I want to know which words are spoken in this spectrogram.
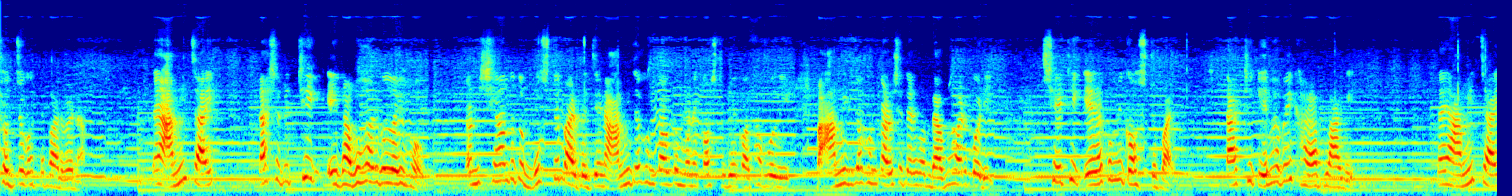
সহ্য করতে পারবে না। তাই আমি চাই তার সাথে ঠিক এই ব্যবহারগুলোই হোক। কারণ সে অন্তত বুঝতে পারবে যে না, আমি যখন কাউকে মনে কষ্ট দিয়ে কথা বলি বা আমি যখন কারোর সাথে এরকম ব্যবহার করি সে ঠিক এরকমই কষ্ট পায়। তার ঠিক এভাবেই খারাপ লাগে। তাই আমি চাই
